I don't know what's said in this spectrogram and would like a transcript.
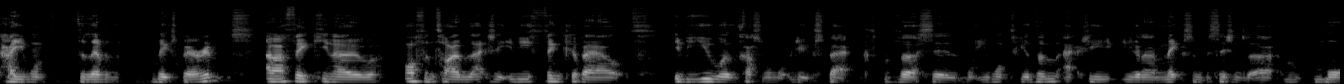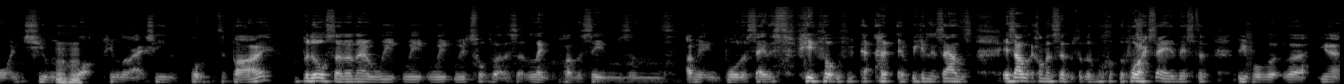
how you want to deliver the experience. And I think you know oftentimes actually if you think about if you were the customer, what would you expect versus what you want to give them? Actually, you're going to make some decisions that are more in tune with mm-hmm. what people are actually wanting to buy. But also, I don't know we we we we've talked about this at length behind the scenes, and I'm getting bored of saying this to people because it sounds it sounds like common sense. But the more, the more I say this to people, that the you know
